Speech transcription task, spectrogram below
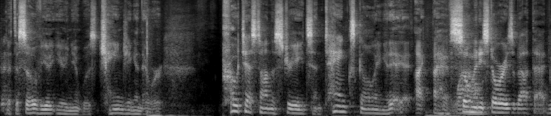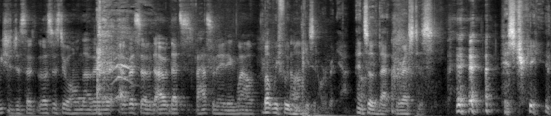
that the Soviet Union was changing, and there were protests on the streets and tanks going. And it, I, I have so many stories about that. We should just let's just do a whole nother episode. I, that's fascinating. Wow. But we flew monkeys in orbit, yeah. And so that the rest is history.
